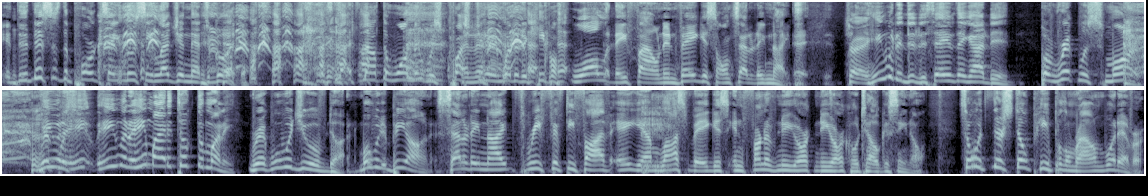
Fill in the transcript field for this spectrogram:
This is the Port St. Lucie legend that's good. it's, not, it's not the one that was questioning whether to keep a wallet they found in Vegas on Saturday night. He would have did the same thing I did. But Rick was smart. He would he, he, would he might have took the money. Rick, what would you have done? What would it be on Saturday night, 3:55 a.m. Las Vegas in front of New York, New York Hotel Casino. So there's still people around, whatever.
